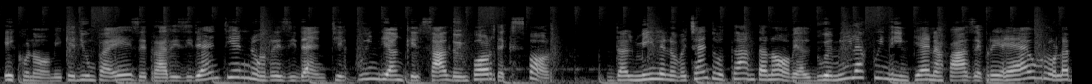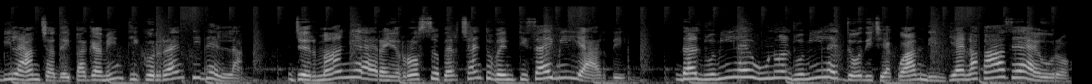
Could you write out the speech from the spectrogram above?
economiche di un paese tra residenti e non residenti e quindi anche il saldo import-export. Dal 1989 al 2000 quindi in piena fase pre-euro la bilancia dei pagamenti correnti della Germania era in rosso per 126 miliardi. Dal 2001 al 2012 a quando in piena fase euro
